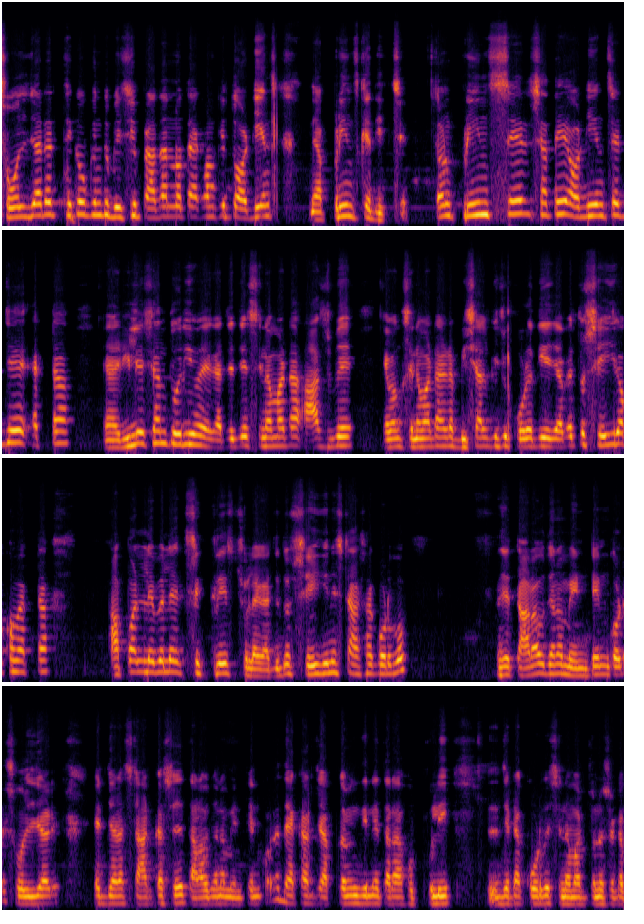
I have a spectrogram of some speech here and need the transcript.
সোলজারের থেকেও কিন্তু বেশি প্রাধান্যতা এখন কিন্তু অডিয়েন্স প্রিন্সকে দিচ্ছে। কারণ প্রিন্সের সাথে অডিয়েন্সের যে একটা রিলেশন তৈরি হয়ে গেছে, যে সিনেমাটা আসবে এবং সিনেমাটা একটা বিশাল কিছু করে দিয়ে যাবে, তো সেই রকম একটা আপার লেভেলে ক্রেজ চলে গেছে। তো সেই জিনিসটা আশা করব যে তারাও যেন মেনটেন করে সোলজার এর যারা স্টার কাস্ট আছে, তারাও যেন মেনটেন করে। দেখার যে আপকামিং দিনে তারা হোপফুলি যেটা করবে সিনেমার জন্য সেটা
